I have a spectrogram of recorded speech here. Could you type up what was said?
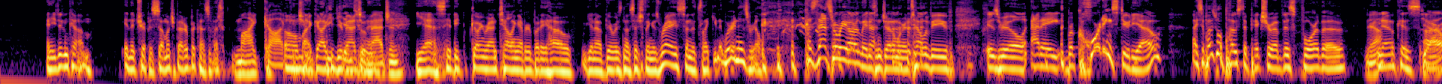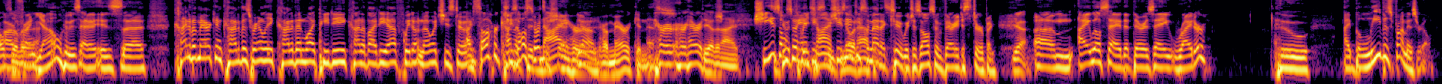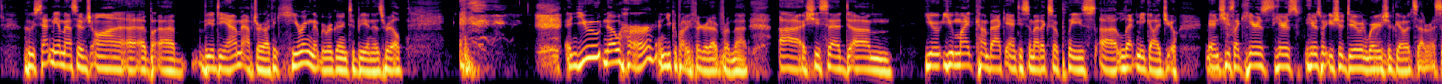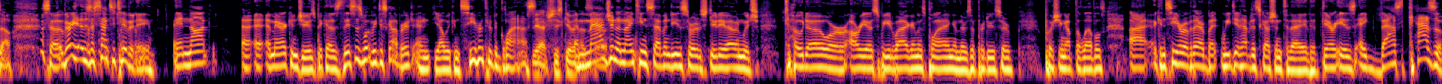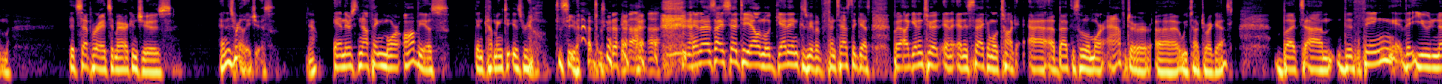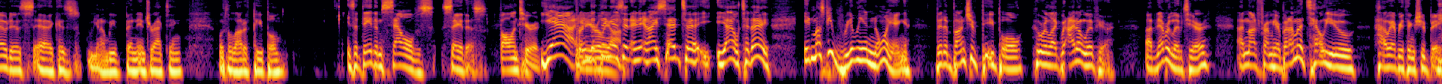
and he didn't come. And the trip is so much better because of it. My God. Oh my God! Could you imagine? Imagine. Yes, he'd be going around telling everybody how you know there was no such thing as race, and it's like you know we're in Israel because that's where we are, ladies and gentlemen. We're in Tel Aviv, Israel, at a recording studio. I suppose we'll post a picture of this for the Yeah. you know because our, our friend there. Yael, who's uh, is uh, kind of American, kind of Israeli, kind of NYPD, kind of IDF. We don't know what she's doing. I saw her kind she's of all sorts of deny shit. her, yeah. her Americanness. her her heritage the other night. She is also anti. times, she's you know anti-Semitic too, which is also very disturbing. Yeah. Um, I will say that there is a writer who. I believe is from Israel, who sent me a message on uh, uh, uh, via DM after I think hearing that we were going to be in Israel, and you know her, and you could probably figure it out from that. Uh, she said, um, "You you might come back anti-Semitic, so please uh, let me guide you." And she's like, "Here's here's here's what you should do and where you should go, etc." So so very there's a sensitivity and not. Uh, uh, American Jews, because this is what we discovered, and yeah, we can see her through the glass. Yeah, she's giving us a- Imagine a 1970s sort of studio in which Toto or REO Speedwagon is playing, and there's a producer pushing up the levels. Uh, I can see her over there, but we did have a discussion today that there is a vast chasm that separates American Jews and Israeli Jews. Yeah. And there's nothing more obvious than coming to Israel to see that. and as I said to Yellen, we'll get in because we have a fantastic guest, but I'll get into it in, in a second. We'll talk uh, about this a little more after uh, we talk to our guest. But um, the thing that you notice, because you know we've been interacting with a lot of people, is that they themselves say this. Volunteer it. Yeah, and the thing on. is, and, and I said to Yael today, it must be really annoying that a bunch of people who are like, I don't live here. I've never lived here. I'm not from here, but I'm going to tell you how everything should be.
